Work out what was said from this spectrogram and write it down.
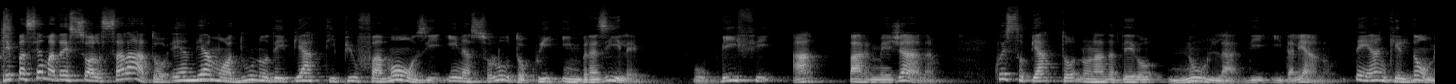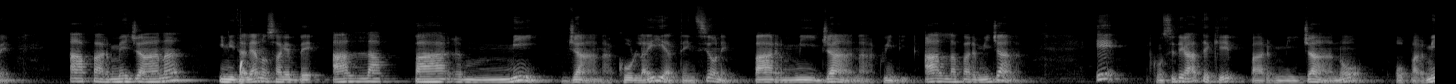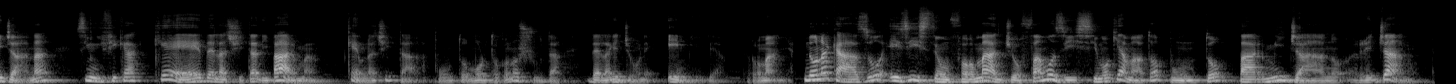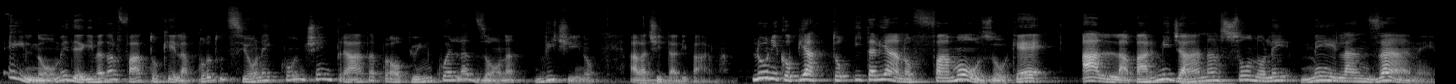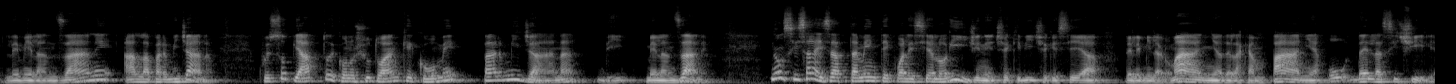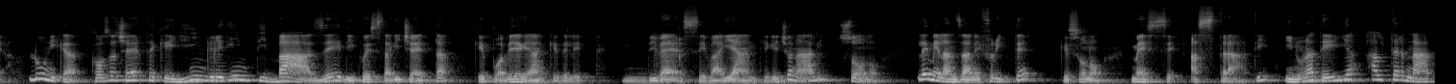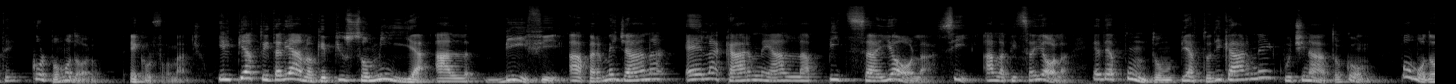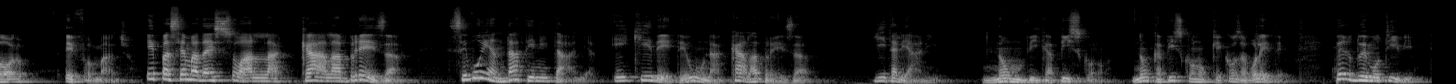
E passiamo adesso al salato e andiamo ad uno dei piatti più famosi in assoluto qui in Brasile, o bifi a parmigiana. Questo piatto non ha davvero nulla di italiano, neanche il nome. A parmigiana in italiano sarebbe alla parmigiana, con la i, attenzione, parmigiana, quindi alla parmigiana. E considerate che parmigiano o parmigiana significa che è della città di Parma, che è una città appunto molto conosciuta della regione Emilia. Romagna. Non a caso esiste un formaggio famosissimo chiamato appunto Parmigiano Reggiano e il nome deriva dal fatto che la produzione è concentrata proprio in quella zona vicino alla città di Parma. L'unico piatto italiano famoso che è alla parmigiana sono le melanzane, le melanzane alla parmigiana. Questo piatto è conosciuto anche come parmigiana di melanzane. Non si sa esattamente quale sia l'origine, c'è chi dice che sia dell'Emilia Romagna, della Campania o della Sicilia. L'unica cosa certa è che gli ingredienti base di questa ricetta, che può avere anche delle diverse varianti regionali, sono le melanzane fritte, che sono messe a strati in una teglia alternate col pomodoro e col formaggio. Il piatto italiano che più somiglia al bifi a parmigiana è la carne alla pizzaiola, sì, alla pizzaiola, ed è appunto un piatto di carne cucinato con pomodoro e formaggio. E passiamo adesso alla calabresa. Se voi andate in Italia e chiedete una calabresa, gli italiani non vi capiscono, non capiscono che cosa volete, per due motivi.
